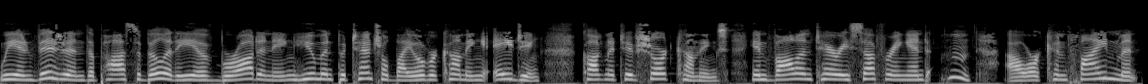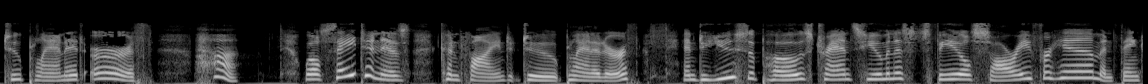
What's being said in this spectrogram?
We envision the possibility of broadening human potential by overcoming aging, cognitive shortcomings, involuntary suffering, and, hmm, our confinement to planet Earth. Huh. Well, Satan is confined to planet Earth, and do you suppose transhumanists feel sorry for him and think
